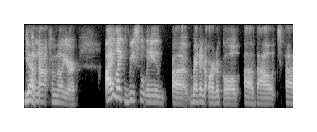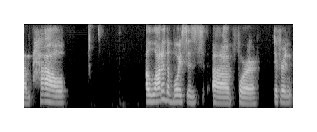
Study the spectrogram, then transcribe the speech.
yeah, I'm not familiar. I like recently uh, read an article about um, how a lot of the voices uh, for different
